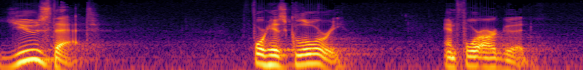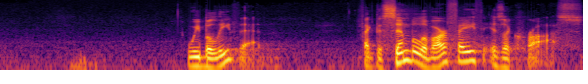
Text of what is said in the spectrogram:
use that for his glory and for our good. We believe that. In fact, the symbol of our faith is a cross.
